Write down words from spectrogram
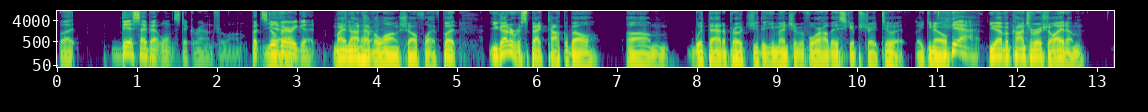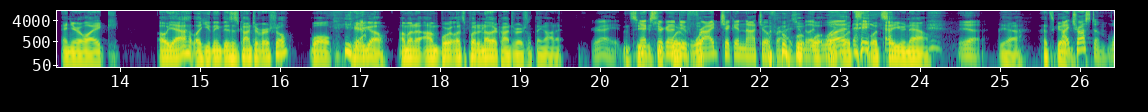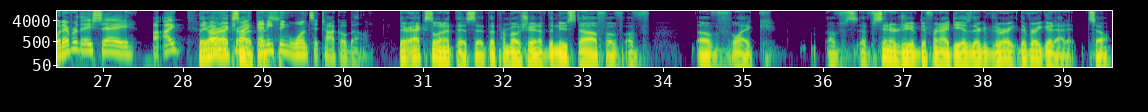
But this, I bet, won't stick around for long. But still Yeah. very good. Might Give not have a long shelf life, but you got to respect Taco Bell um, with that approach you, that you mentioned before, how they skip straight to it. Like, you know, Yeah, you have a controversial item and you're like, oh, yeah? Like, you think this is controversial? Well, here Yeah. you go. I'm going to, I'm, we're- let's put another controversial thing on it. right. Let's see- Next, see they're going to what- do what- fried chicken nacho fries. You're gonna be like, what? what's, what say you now? yeah. Yeah, that's good. I trust them. Whatever they say, I I- They I are will excellent try anything once at Taco Bell. They're excellent at this, at the promotion of the new stuff, of, of, of like, of, of synergy of different ideas. They're very, they're very good at it. So,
